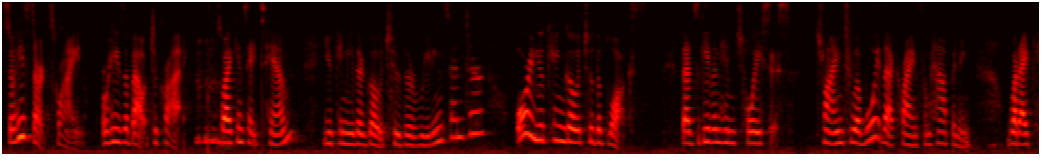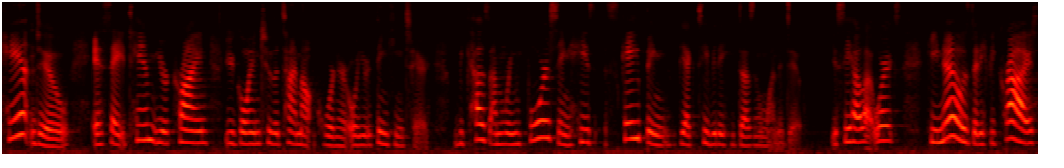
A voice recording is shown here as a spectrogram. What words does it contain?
So he starts crying or he's about to cry. so I can say, Tim, you can either go to the reading center or you can go to the blocks. That's giving him choices, trying to avoid that crying from happening. What I can't do is say, Tim, you're crying, you're going to the timeout corner or your thinking chair, because I'm reinforcing he's escaping the activity he doesn't want to do. You see how that works? He knows that if he cries,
